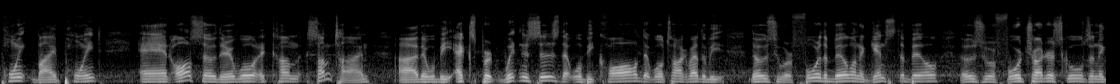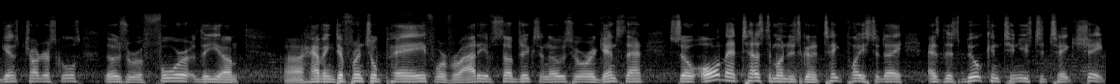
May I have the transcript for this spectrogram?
point by point. And also, there will come sometime, uh, there will be expert witnesses that will be called that we'll talk about. There'll be those who are for the bill and against the bill, those who are for charter schools and against charter schools, those who are for the um, uh, having differential pay for a variety of subjects and those who are against that. So all that testimony is going to take place today as this bill continues to take shape.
